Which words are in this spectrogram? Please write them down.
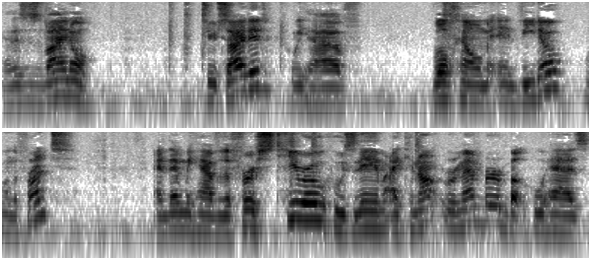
And this is vinyl. Two sided. We have Wilhelm and Vito on the front. And then we have the first hero, whose name I cannot remember, but who has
